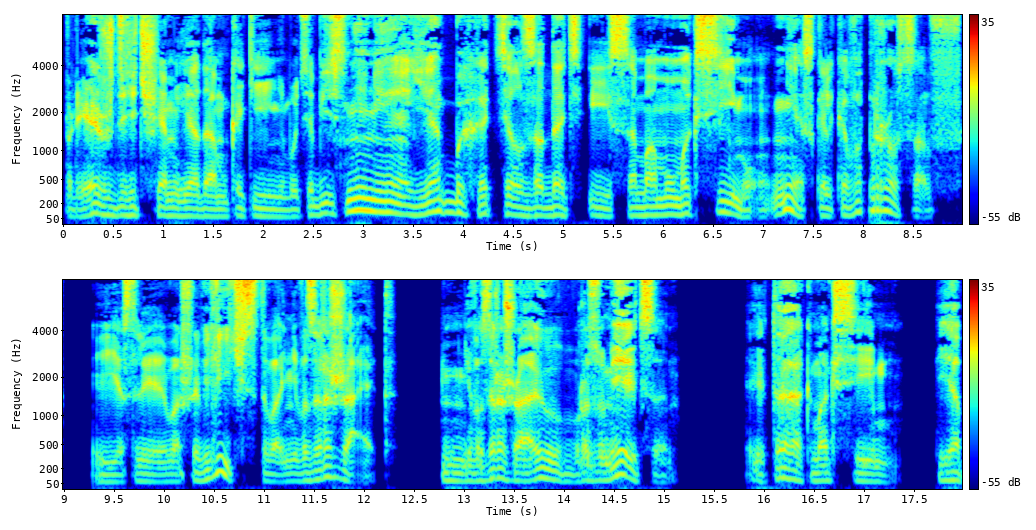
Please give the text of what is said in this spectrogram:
«Прежде чем я дам какие-нибудь объяснения, я бы хотел задать и самому Максиму несколько вопросов, если Ваше Величество не возражает». «Не возражаю, разумеется». «Итак, Максим, я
